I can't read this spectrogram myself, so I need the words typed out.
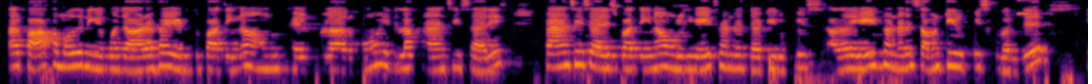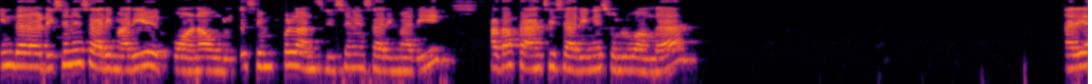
அதனால பார்க்கும்போது நீங்க கொஞ்சம் அழகா எடுத்து பாத்தீங்கன்னா அவங்களுக்கு ஹெல்ப்ஃபுல்லா இருக்கும். இதெல்லாம் ஃபேன்சி சாரீஸ் ஃபேன்சி சாரீஸ் பாத்தீங்கன்னா உங்களுக்கு எயிட் ஹண்ட்ரட் தேர்ட்டி ருபீஸ் அதாவது எயிட் ஹண்ட்ரட் செவன்ட்டி ருபீஸ்க்கு வருது. இந்த டிசைனர் சாரி மாதிரியே இருக்கும். ஆனா உங்களுக்கு சிம்பிள் அண்ட் டிசைனர் சாரி மாதிரி அதான் ஃபேன்சி சாரின்னே சொல்லுவாங்க. நிறைய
